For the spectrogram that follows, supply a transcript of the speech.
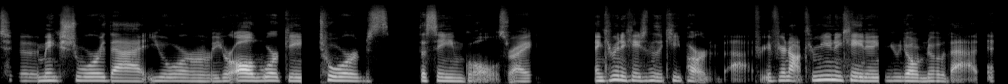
to make sure that you're you're all working towards the same goals right? And communication is a key part of that. If you're not communicating you don't know that. And,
